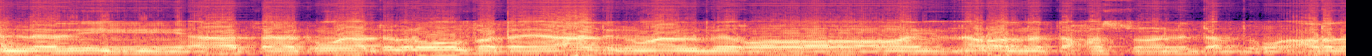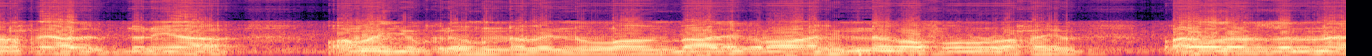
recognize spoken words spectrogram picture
الذي آتاكم ولا تكرهوا فتياتكم البغاء إن أردنا تحصنا لتبتغوا أرض الحياة الدنيا. ومن يكرهن فإن الله من بعد إكراهن غفور رحيم. ولقد أنزلنا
